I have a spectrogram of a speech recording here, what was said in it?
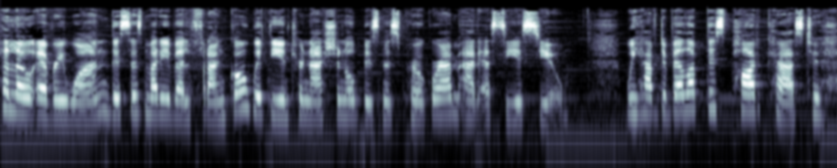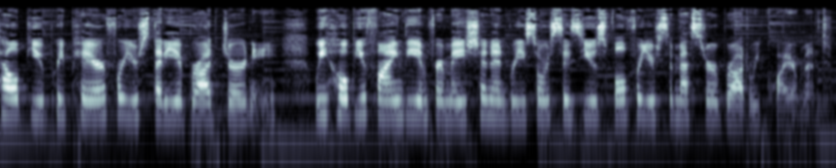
Hello, everyone. This is Maribel Franco with the International Business Program at SCSU. We have developed this podcast to help you prepare for your study abroad journey. We hope you find the information and resources useful for your semester abroad requirement.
